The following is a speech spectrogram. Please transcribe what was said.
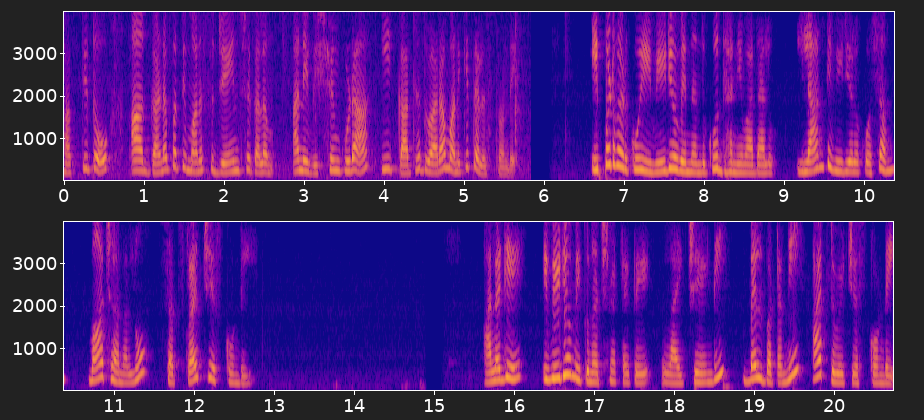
భక్తితో ఆ గణపతి మనసు జయించగలం అనే విషయం కూడా ఈ కథ ద్వారా మనకి తెలుస్తుంది. ఇప్పటి వరకు ఈ వీడియో విన్నందుకు ధన్యవాదాలు. ఇలాంటి వీడియోల కోసం మా ఛానల్ను సబ్స్క్రైబ్ చేసుకోండి. అలాగే ఈ వీడియో మీకు నచ్చినట్లయితే లైక్ చేయండి బెల్ బటన్ని యాక్టివేట్ చేసుకోండి.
